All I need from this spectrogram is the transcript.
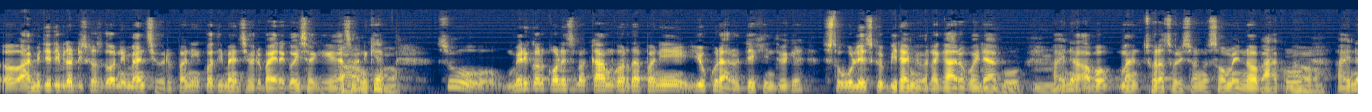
हामी त्यति बेला डिस्कस गर्ने मान्छेहरू पनि कति मान्छेहरू बाहिर गइसकेका छन् क्या? सो मेडिकल कलेजमा काम गर्दा पनि यो कुराहरू देखिन्थ्यो क्या। जस्तो ओल्ड एजको बिरामीहरूलाई गाह्रो भइरहेको होइन? अब मा छोराछोरीसँग समय नभएको होइन?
